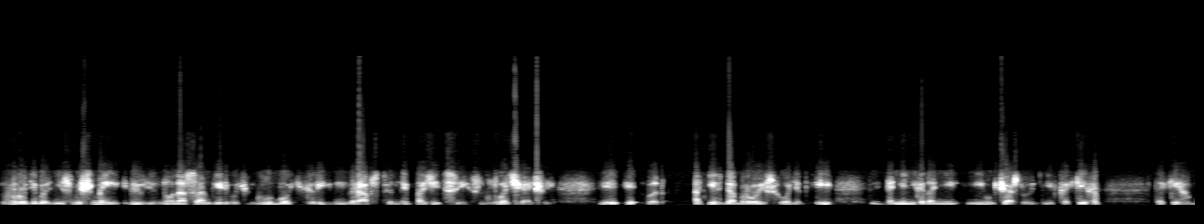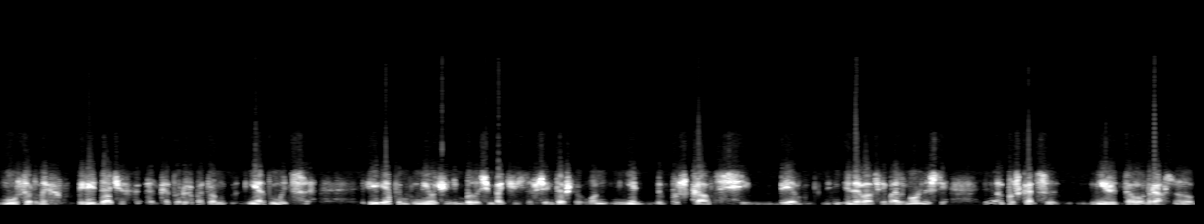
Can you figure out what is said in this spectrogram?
вроде бы не смешные люди, но на самом деле очень глубокие нравственные позиции, глубочайшие. И, и вот от них добро исходит, и они никогда не, не участвуют ни в каких таких мусорных передачах, от которых потом не отмыться. И это мне очень было симпатично всегда, что он не допускал себе, не давал себе возможности опускаться ниже того нравственного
